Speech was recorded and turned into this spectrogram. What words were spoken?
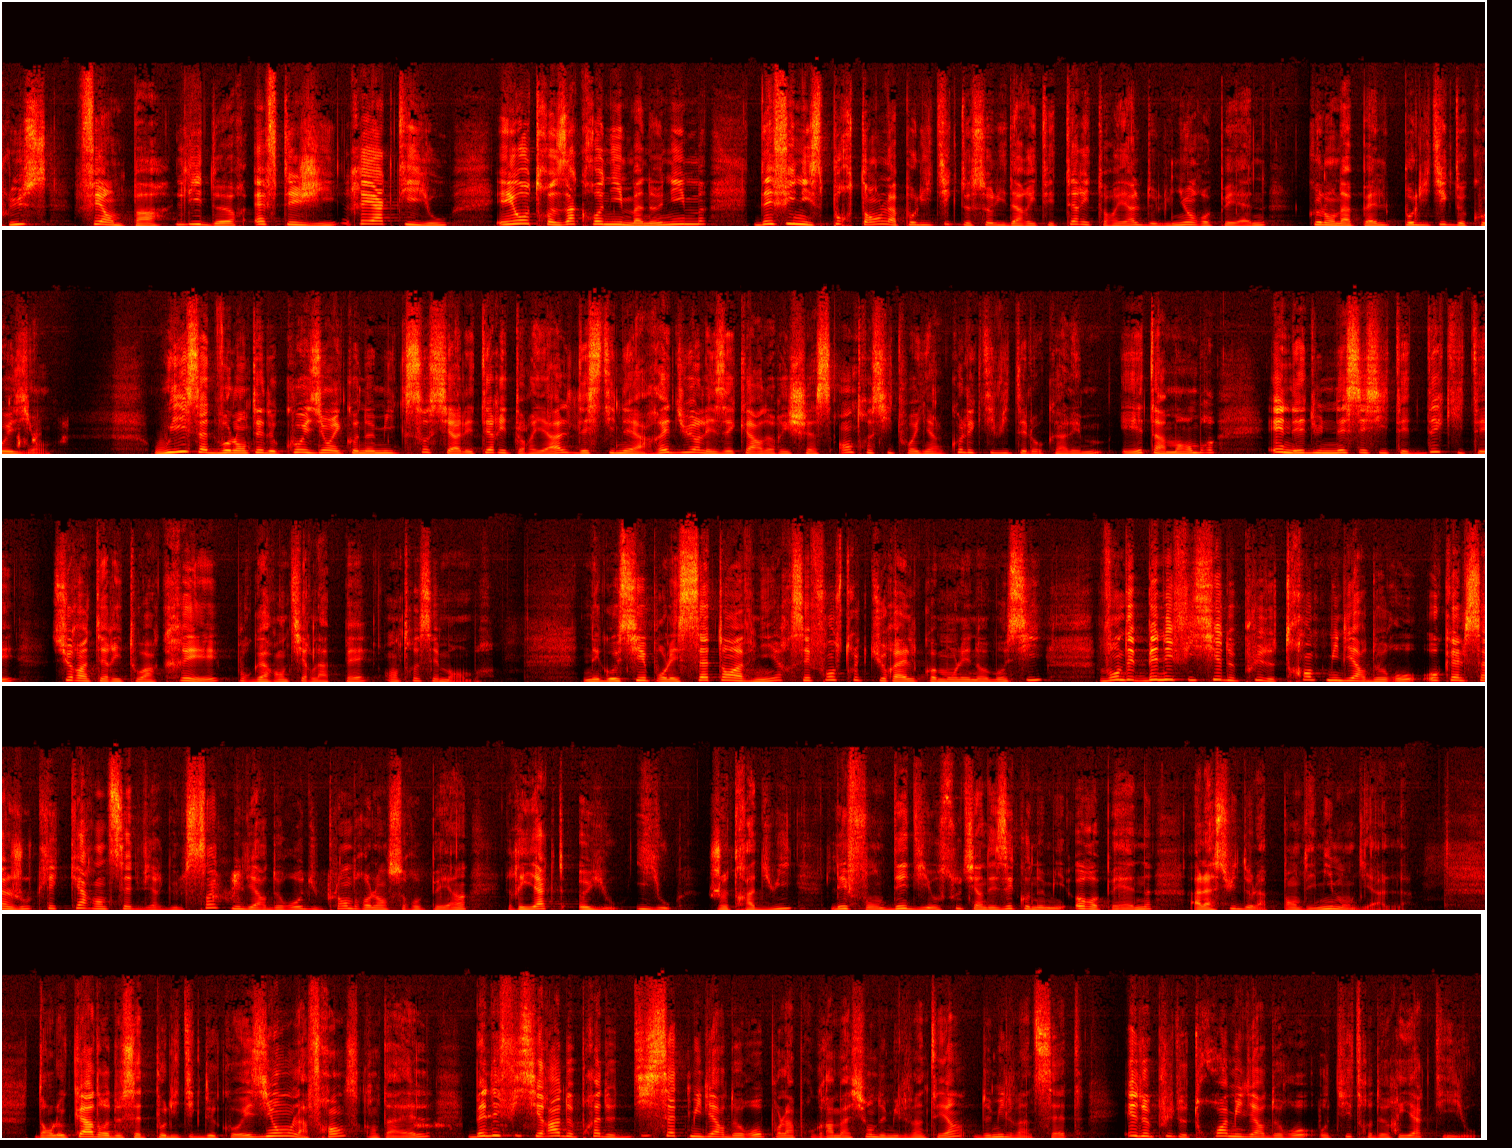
FEAMPA, LEADER, FTJ, REACT-EU et autres acronymes anonymes définissent pourtant la politique de solidarité territoriale de l'Union européenne que l'on appelle politique de cohésion. Oui, cette volonté de cohésion économique, sociale et territoriale destinée à réduire les écarts de richesse entre citoyens, collectivités locales et États membres est née d'une nécessité d'équité sur un territoire créé pour garantir la paix entre ses membres. Négociés pour les 7 ans à venir, ces fonds structurels, comme on les nomme aussi, vont bénéficier de plus de 30 milliards d'euros, auxquels s'ajoutent les 47,5 milliards d'euros du plan de relance européen REACT-EU. E Je traduis les fonds dédiés au soutien des économies européennes à la suite de la pandémie mondiale. Dans le cadre de cette politique de cohésion, la France, quant à elle, bénéficiera de près de 17 milliards d'euros pour la programmation 2021-2027 et de plus de 3 milliards d'euros au titre de REACT-EU.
